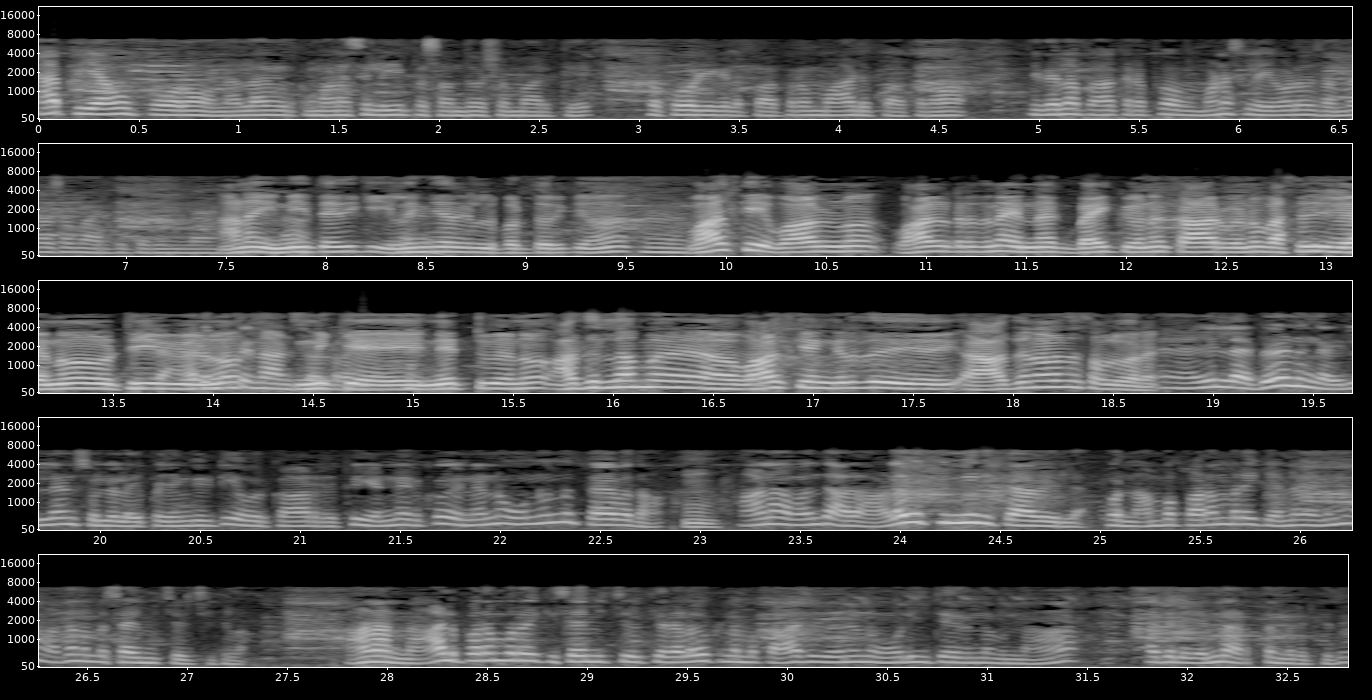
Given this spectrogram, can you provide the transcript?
ஹாப்பியாகவும் போறோம். நல்லா இருக்கு. மனசுலயும் இப்ப சந்தோஷமா இருக்கு. இப்ப கோழிகளை பாக்குறோம் மாடு பாக்குறோம். இதெல்லாம் பாக்குறப்ப மனசுல எவ்வளவு சந்தோஷமா இருக்கு தெரியுங்களா? ஆனா இன்னைய தேதிக்கு இளைஞர்கள் பொறுத்த வரைக்கும் வாழ்க்கையை வாழணும் வாழ்றதுன்னா என்ன? பைக் வேணும் கார் வேணும் வசதி வேணும் டிவி வேணும் இன்னைக்கு நெட் வேணும். அது இல்லாம வாழ்க்கைங்கிறது அதனாலதான் சொல்ல வரேன். அஹ் இல்ல வேணுங்க. இல்லன்னு சொல்லல. இப்ப எங்ககிட்டயே ஒரு கார் இருக்கு. என்ன இருக்கோ என்னென்ன ஒண்ணு தேவைதான். ஆனா வந்து அது அளவுக்கு மீறி தேவையில்லை. இப்போ நம்ம பரம்பரைக்கு என்ன வேணுமோ அதை நம்ம சேமிச்சு வச்சுக்கலாம். ஆனா நாலு பரம்பரைக்கு சேமிச்சு வைக்கிற அளவுக்கு நம்ம காசு வேணும்னு ஓடிக்கிட்டே இருந்தோம்னா அதுல என்ன அர்த்தம் இருக்குது?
